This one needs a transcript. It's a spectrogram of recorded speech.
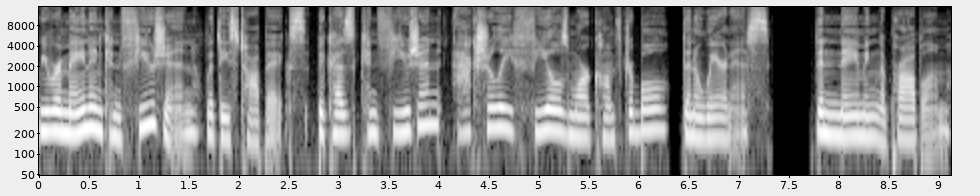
we remain in confusion with these topics because confusion actually feels more comfortable than awareness, than naming the problem.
